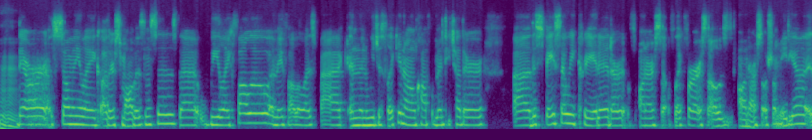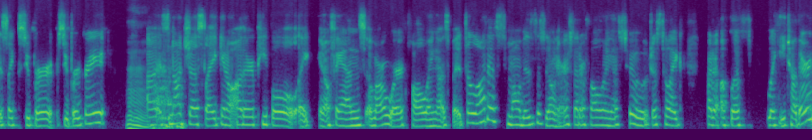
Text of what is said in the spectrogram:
Mm-hmm. There are so many like other small businesses that we like follow and they follow us back. And then we just like, you know, compliment each other. Uh, the space that we created our, on ourselves, like for ourselves on our social media is like super, super great. Mm-hmm. Uh, it's not just like, you know, other people like, you know, fans of our work following us, but it's a lot of small business owners that are following us too, just to like try to uplift like each other.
